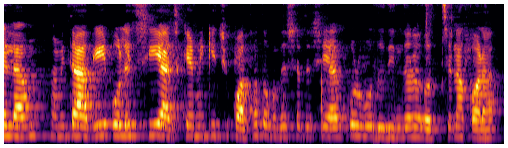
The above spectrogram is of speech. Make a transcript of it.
এলাম। আমি তো আগেই বলেছি, আজকে আমি কিছু কথা তোমাদের সাথে শেয়ার করব। দুদিন ধরে হচ্ছে না করা।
